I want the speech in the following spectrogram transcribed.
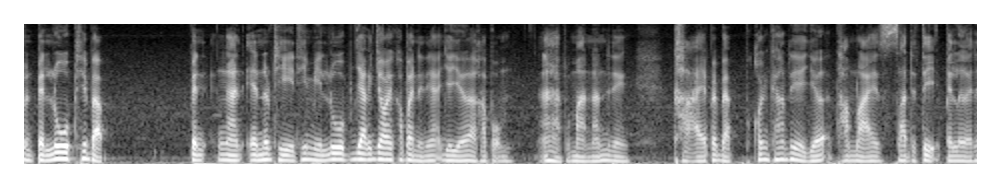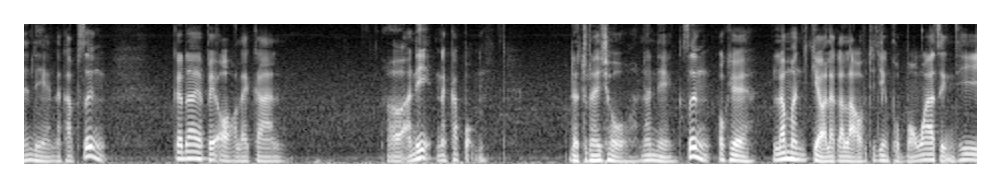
มันเป็นรูปที่แบบเป็นงาน NFT ที่มีรูปแยกย่อยเข้าไปในนี้เยอะๆครับผมอ่าประมาณนั้นเองขายไปแบบค่อนข้างที่จะเยอะทำลายสถิติไปเลยนั่นเองนะครับ ซึ่งก็ได้ไปออกรายการเอ่ออันนี้นะครับผม The Tonight Show นั่นเอง ซึ่งโอเค แล้วมันเกี่ยวอะไรกับเรา จริงๆ ผมมองว่าสิ่งที่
